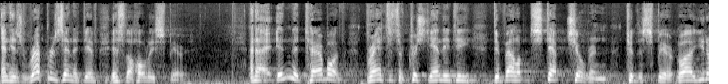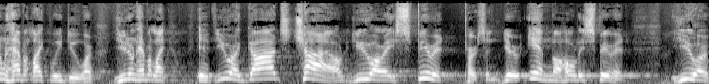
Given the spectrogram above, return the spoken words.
And his representative is the Holy Spirit. And uh, isn't it terrible if branches of Christianity develop stepchildren to the Spirit? Well, you don't have it like we do, or you don't have it like. If you are God's child, you are a spirit person. You're in the Holy Spirit. You are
